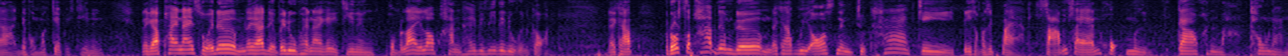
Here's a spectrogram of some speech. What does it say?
ได้เดี๋ยวผมมาเก็บอีกทีหนึ่งนะครับภายในสวยเดิมนะครับเดี๋ยวไปดูภายในกันอีกทีหนึ่งผมไล่รอบคันให้พี่ๆได้ดูกันก่อนนะครับรถสภาพเดิมๆนะครับ Vios 1.5G ปี 2018 369,000 บาทเท่านั้น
